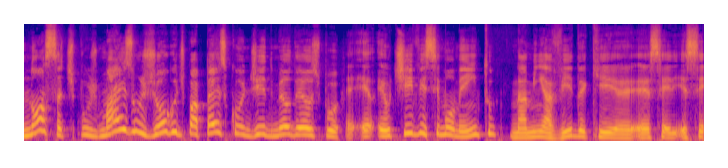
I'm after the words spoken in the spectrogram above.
nossa, tipo, mais um jogo de papel escondido, meu Deus, tipo, eu, eu tive esse momento na minha vida que esse, esse,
